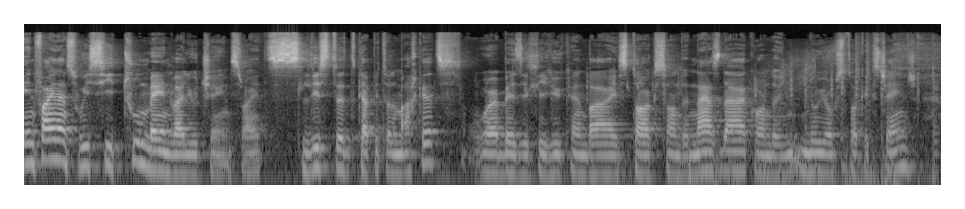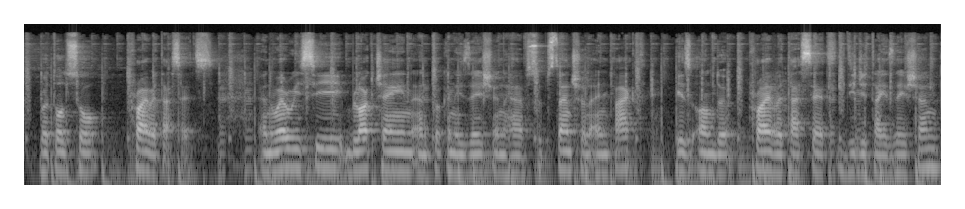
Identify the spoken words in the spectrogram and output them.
In finance, we see two main value chains, right? It's listed capital markets, where basically you can buy stocks on the NASDAQ or on the New York Stock Exchange, but also private assets. And where we see blockchain and tokenization have substantial impact is on the private asset digitization.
